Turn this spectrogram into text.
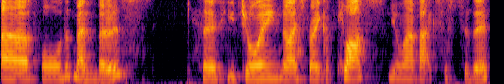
uh, for the members. So if you joined Dicebreaker Plus, you'll have access to this.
